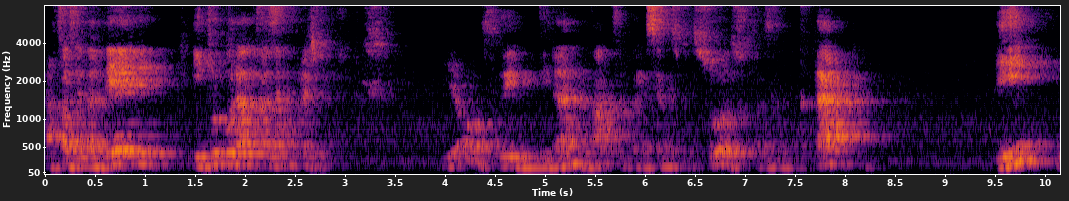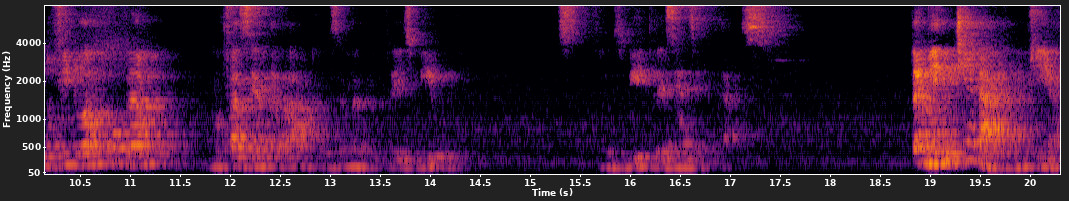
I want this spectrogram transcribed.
a fazenda dele e procurando fazer um projeto. E eu fui virando lá, fui conhecendo as pessoas, fazendo contato. E no fim do ano compramos uma fazenda lá, uma fazenda de 3.300 hectares. Também não tinha nada, não tinha.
